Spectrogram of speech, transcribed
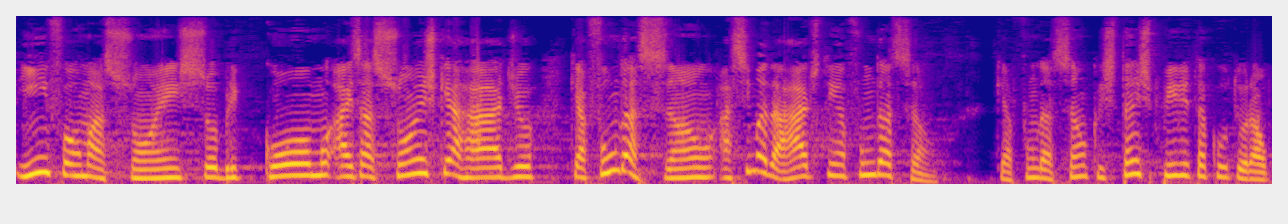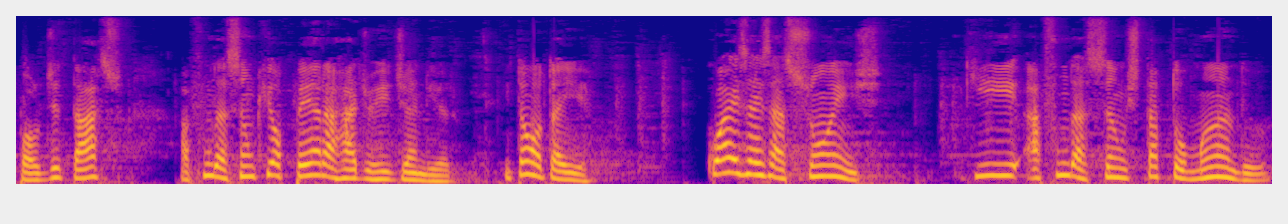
informações sobre como as ações que a rádio, que a fundação, acima da rádio tem a fundação, que é a Fundação Cristã Espírita Cultural Paulo de Tarso, a fundação que opera a Rádio Rio de Janeiro. Então, Altair, quais as ações que a fundação está tomando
